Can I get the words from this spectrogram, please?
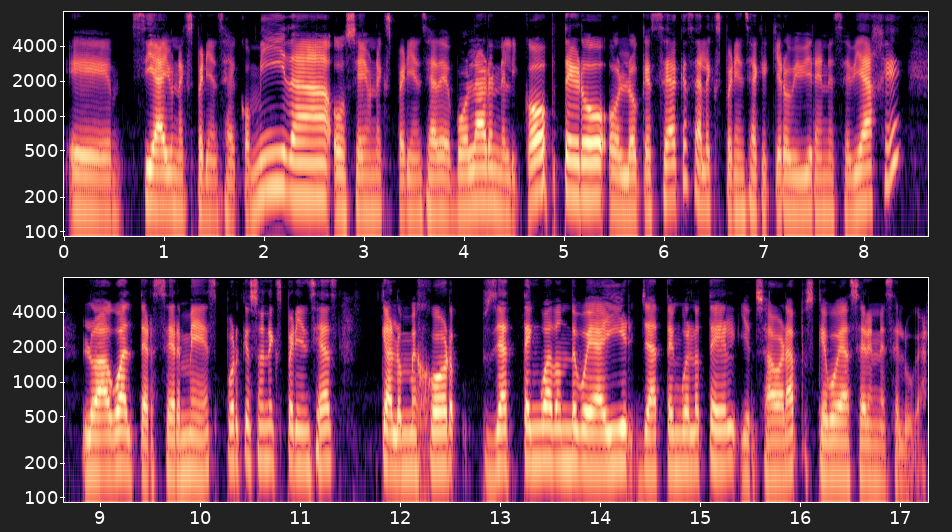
eh, si hay una experiencia de comida o si hay una experiencia de volar en helicóptero o lo que sea que sea la experiencia que quiero vivir en ese viaje, lo hago al tercer mes porque son experiencias que a lo mejor pues ya tengo a dónde voy a ir, ya tengo el hotel y entonces ahora pues qué voy a hacer en ese lugar.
